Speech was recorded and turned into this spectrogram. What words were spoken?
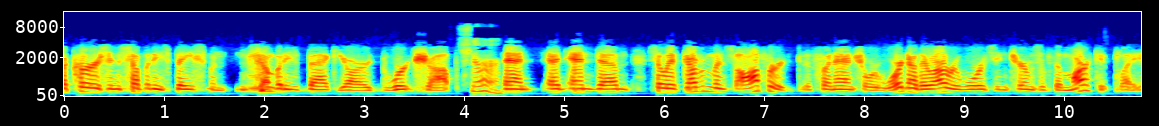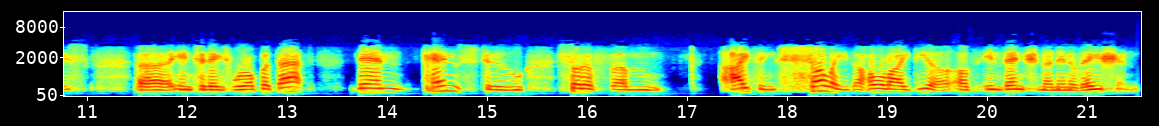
occurs in somebody's basement, in somebody's backyard workshop. Sure. And and and um, so if governments offered financial reward, now there are rewards in terms of the marketplace uh, in today's world, but that then tends to sort of um, I think sully the whole idea of invention and innovation.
